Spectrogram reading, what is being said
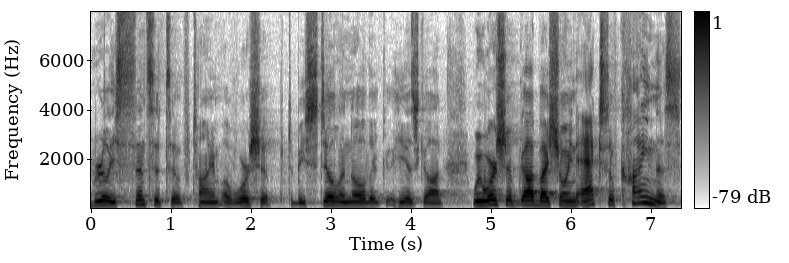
really sensitive time of worship to be still and know that He is God. We worship God by showing acts of kindness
